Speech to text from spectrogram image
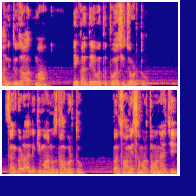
आणि तुझा आत्मा एका देवतत्वाशी जोडतो. संकट आले की माणूस घाबरतो. पण स्वामी समर्थ म्हणायचे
